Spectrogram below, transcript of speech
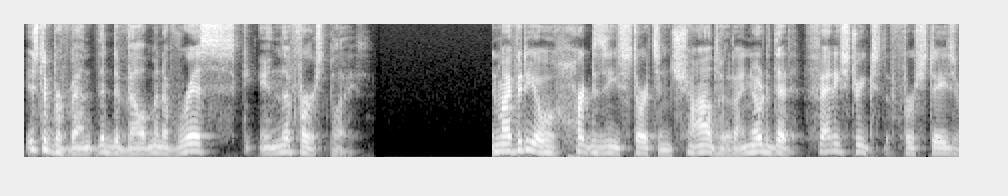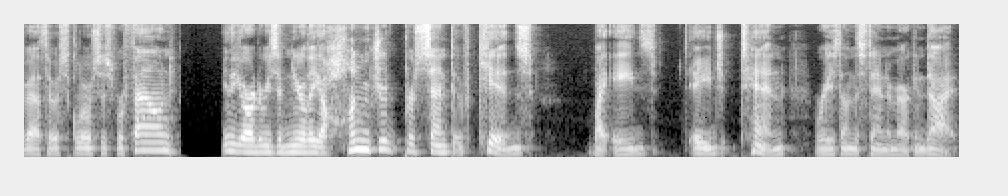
is to prevent the development of risk in the first place. In my video, Heart Disease Starts in Childhood, I noted that fatty streaks, the first stage of atherosclerosis, were found in the arteries of nearly 100% of kids by age, age 10, raised on the standard American diet.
